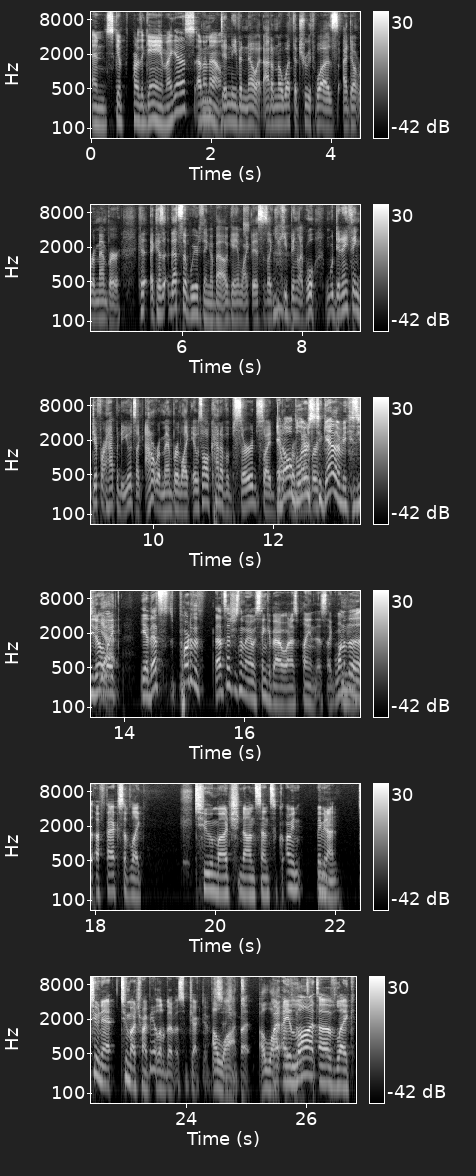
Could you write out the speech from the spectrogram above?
and skipped part of the game. I guess. I don't know. Didn't even know it. I don't know what the truth was. I don't remember. Because that's the weird thing about a game like this is like you keep being like, well, did anything different happen to you? It's like I don't remember. Like it was all kind of absurd. So I it don't. all blurs together because you don't Yeah. like. Yeah, that's part of the. That's actually something I was thinking about when I was playing this. Like one of Mm-hmm. the effects of like too much nonsensical. I mean, maybe not too net. Too much might be a little bit of a subjective. Mm-hmm. A lot. but A lot But a lot of like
